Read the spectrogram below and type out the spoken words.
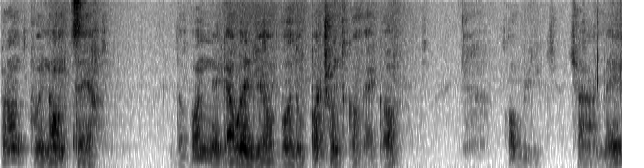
Prąd płynący do wolnej gałęzi obwodu początkowego obliczamy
